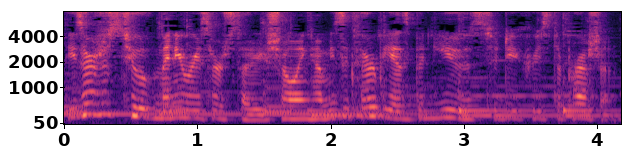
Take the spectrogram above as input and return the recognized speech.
These are just two of many research studies showing how music therapy has been used to decrease depression.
